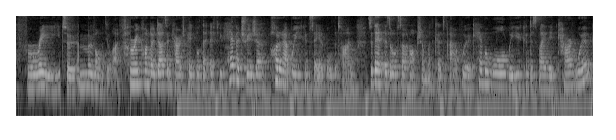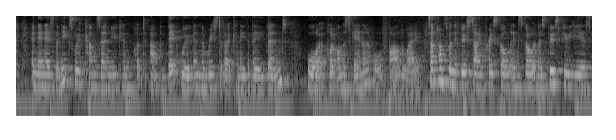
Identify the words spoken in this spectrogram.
free to move on with your life. Marie Kondo does encourage people that if you have a treasure, put it up where you can see it all the time. So that is also an option with kids' artwork. Have a wall where you can display their current work, and then as the next work comes in, you can put up that work, and the rest of it can either be binned or put on the scanner or filed away. Sometimes when they're first starting preschool and school in those first few years,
